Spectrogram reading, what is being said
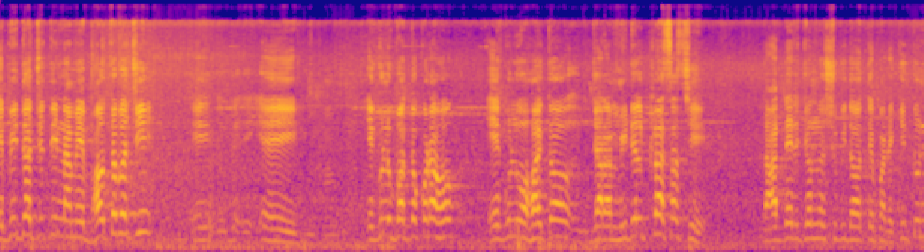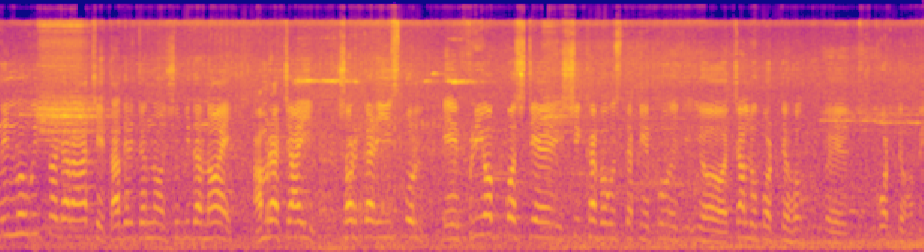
এই বিদ্যাজ্যোতির নামে ভাওতাবাজি এই এগুলো বন্ধ করা হোক। এগুলো হয়তো যারা মিডল ক্লাস আছে তাদের জন্য সুবিধা হতে পারে। কিন্তু নিম্নবিত্ত যারা আছে তাদের জন্য সুবিধা নয়। আমরা চাই সরকারি স্কুল এই ফ্রি অফ কস্টে শিক্ষা ব্যবস্থাকে চালু করতে হোক করতে হবে।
